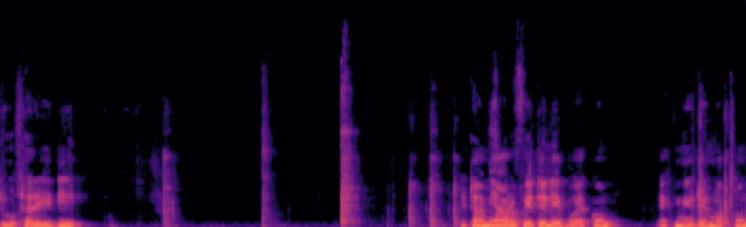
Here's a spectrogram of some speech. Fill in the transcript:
ডোটা রেডি এটা আমি আরও ফেটে নেব এখন, এক মিনিটের মতন।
